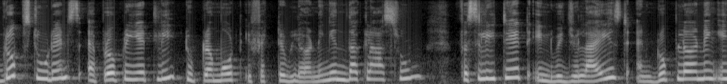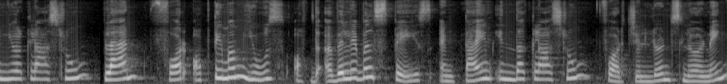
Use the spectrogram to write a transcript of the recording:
Group students appropriately to promote effective learning in the classroom. Facilitate individualized and group learning in your classroom. Plan for optimum use of the available space and time in the classroom for children's learning.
